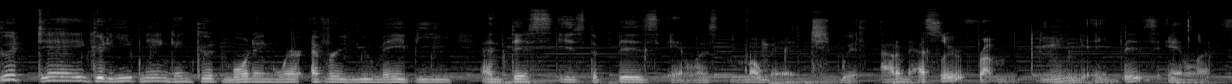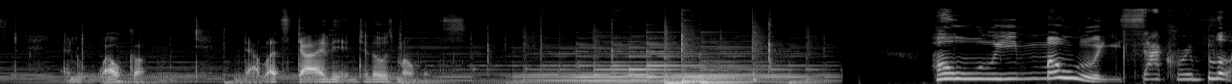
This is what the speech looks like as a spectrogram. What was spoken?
Good day, good evening, and good morning, wherever you may be. And this is the Biz Analyst Moment with Adam Hessler from Being a Biz Analyst. And welcome. Now let's dive into those moments. Holy moly, sacre bleu!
